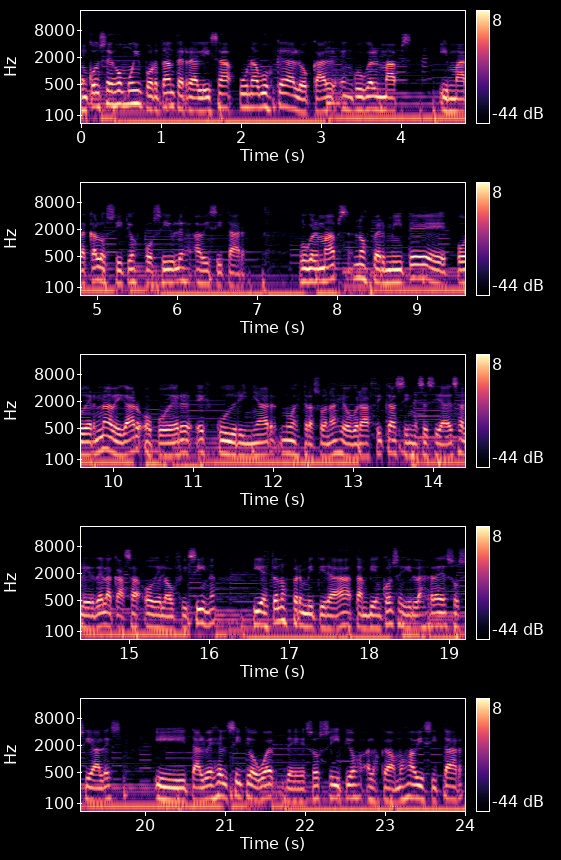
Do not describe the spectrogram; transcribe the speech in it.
Un consejo muy importante, realiza una búsqueda local en Google Maps y marca los sitios posibles a visitar. Google Maps nos permite poder navegar o poder escudriñar nuestra zona geográfica sin necesidad de salir de la casa o de la oficina y esto nos permitirá también conseguir las redes sociales y tal vez el sitio web de esos sitios a los que vamos a visitar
